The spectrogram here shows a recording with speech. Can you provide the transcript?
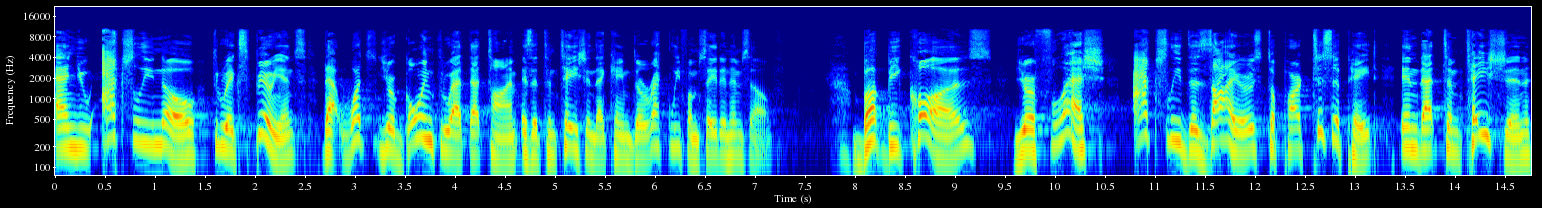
and you actually know through experience that what you're going through at that time is a temptation that came directly from Satan himself. But because your flesh actually desires to participate in that temptation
